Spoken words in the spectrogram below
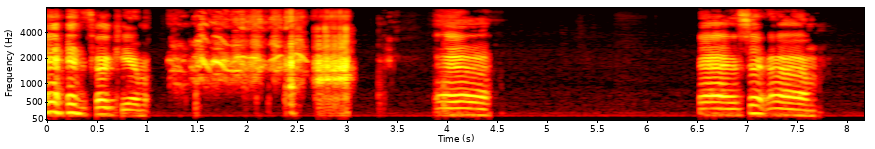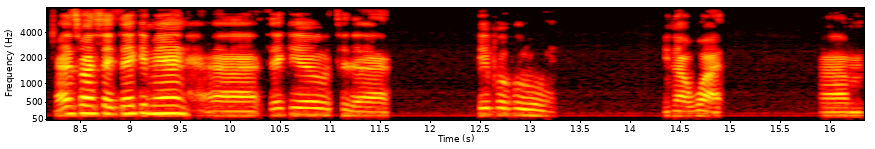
it's on camera. uh, uh, so, um, I just want to say thank you, man. Uh, thank you to the people who, you know what, um,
